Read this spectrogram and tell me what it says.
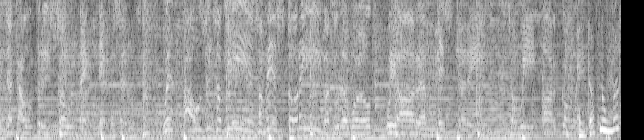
is a country so magnificent thousands of years of history. But to the world we are a mystery. So we are going. En dat nummer,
